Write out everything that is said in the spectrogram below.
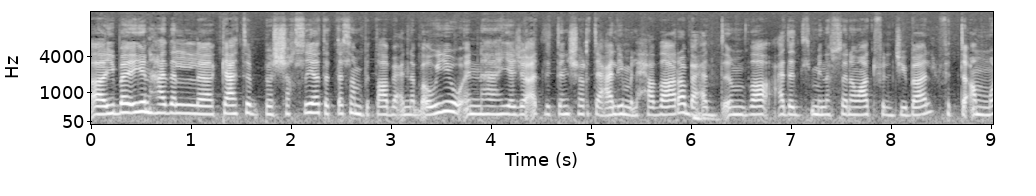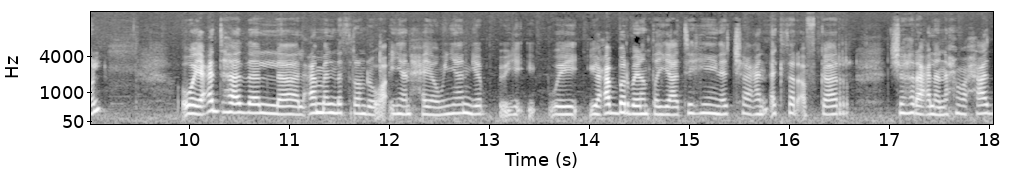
يبين هذا الكاتب الشخصية تتسم بطابع نبوي وأنها هي جاءت لتنشر تعاليم الحضارة بعد إمضاء عدد من السنوات في الجبال في التأمل. ويعد هذا العمل نثرا روائيا حيويا ويعبر بين طياته نتشا عن أكثر أفكار شهرة على نحو حاد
